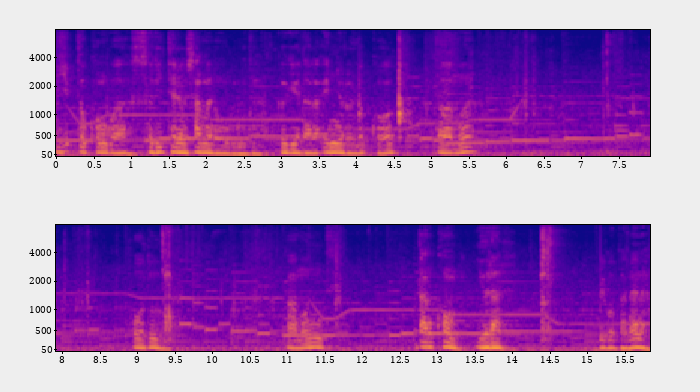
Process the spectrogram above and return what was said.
이집트 콩과 서리태를 삶아 놓은 겁니다. 거기에다가 엔유를 넣고 다음은 호두 아몬드, 땅콩, 열알, 그리고 바나나.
